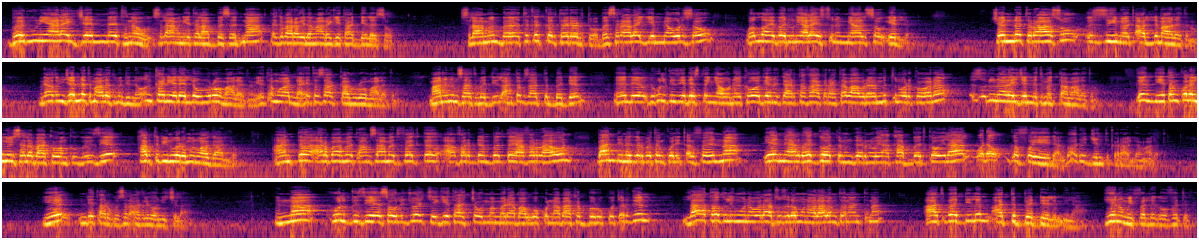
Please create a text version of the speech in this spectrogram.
በዱንያ ላይ ጀነት ነው። እስላምን የተላበሰና ተግባራዊ ለማድረግ የታደለ ሰው እስላምን በትክክል ተረድቶ በስራ ላይ የሚያውል ሰው ወላሂ በዱንያ ላይ እሱን የሚያህል ሰው የለም። ጀነት ራሱ እዚህ ይመጣል ማለት ነው። ምክንያቱም ጀነት ማለት ምንድን ነው እንከን የሌለው ኑሮ ማለት ነው። የተሟላ የተሳካ ኑሮ ማለት ነው። ማንንም ሳትበድል አንተም ሳትበደል ሁልጊዜ ደስተኛ ሆነ ከወገንህ ጋር ተፋቅረ ተባብረ የምትኖር ከሆነ እሱ ዱኒያ ላይ ጀነት መጣ ማለት ነው። ግን የተንኮለኞች ሰለባ ከሆንክ ጊዜ ሀብት ቢኖር ምን ዋጋ አለው? አንተ አርባ ዓመት ሀምሳ ዓመት ፈቅተ አፈርደን በልተ ያፈራኸውን በአንድ ነገር በተንኮል ይጠልፍህና ይህን ያህል በህገ ወጥ መንገድ ነው ያካበትከው ይልሃል ወደው ገፎ ይሄዳል። ባዶ እጅህን ትቀራለህ ማለት ነው። ይሄ እንዴት አድርጎ ስርዓት ሊሆን ይችላል እና ሁልጊዜ የሰው ልጆች የጌታቸውን መመሪያ ባወቁና ባከበሩ ቁጥር ግን ላ ተظሊሙነ ወላ ቱዝለሙን አላለም ትናንትና አትበድልም አትበደልም ይልሃል ይሄ ነው የሚፈልገው ፍትህ።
